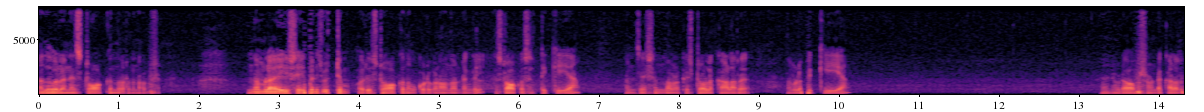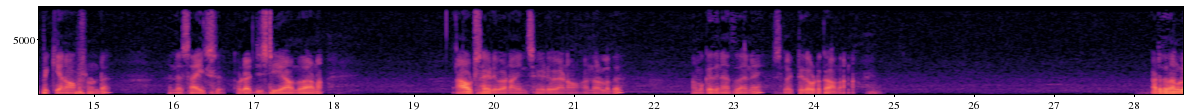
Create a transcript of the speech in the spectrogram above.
അതുപോലെ തന്നെ സ്ട്രോക്ക് എന്ന് പറയുന്ന ഓപ്ഷൻ നമ്മൾ ഈ ഷേപ്പിന് ചുറ്റും ഒരു സ്ട്രോക്ക് നമുക്ക് കൊടുക്കണമെന്നുണ്ടെങ്കിൽ സ്ട്രോക്ക് ടിക്ക് ചെയ്യാം. അതിനുശേഷം നമുക്ക് ഇഷ്ടമുള്ള കളറ് നമ്മൾ പിക്ക് ചെയ്യുക. അതിനിവിടെ ഓപ്ഷൻ ഉണ്ട് കളർ പിക്ക് ചെയ്യാൻ ഓപ്ഷൻ ഉണ്ട്. അതിന്റെ സൈസ് ഇവിടെ അഡ്ജസ്റ്റ് ചെയ്യാവുന്നതാണ്. ഔട്ട് സൈഡ് വേണോ ഇൻസൈഡ് വേണോ എന്നുള്ളത് നമുക്കിതിനകത്ത് തന്നെ സെലക്ട് ചെയ്ത് കൊടുക്കാവുന്നതാണ്. അടുത്ത് നമ്മൾ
